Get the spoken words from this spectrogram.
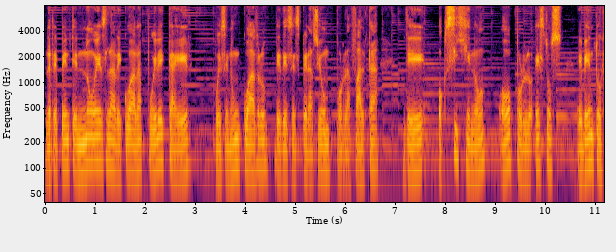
de repente no es la adecuada, puede caer pues en un cuadro de desesperación por la falta de oxígeno o por estos eventos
